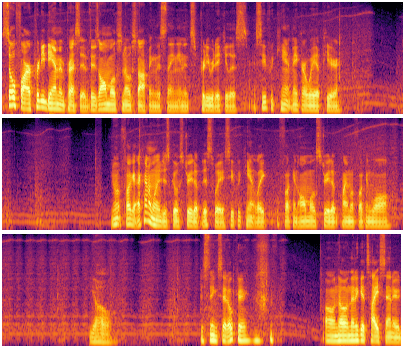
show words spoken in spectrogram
so far, pretty damn impressive. There's almost no stopping this thing, and it's pretty ridiculous. Let's see if we can't make our way up here. You know what, fuck it. I kind of want to just go straight up this way. See if we can't, like, fucking almost straight up climb a fucking wall. Yo. This thing said, okay. oh, no, and then it gets high-centered.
